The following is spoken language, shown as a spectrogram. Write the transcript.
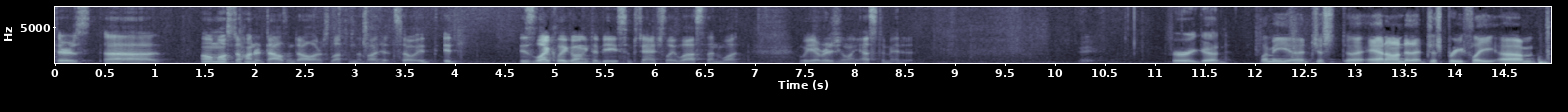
there's uh, almost hundred thousand dollars left in the budget, so it, it is likely going to be substantially less than what we originally estimated. Very good. Let me uh, just uh, add on to that just briefly. Um,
